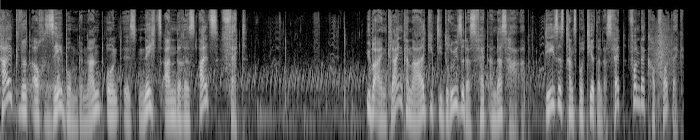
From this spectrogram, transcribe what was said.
Talg wird auch Sebum genannt und ist nichts anderes als Fett. Über einen kleinen Kanal gibt die Drüse das Fett an das Haar ab. Dieses transportiert dann das Fett von der Kopfhaut weg.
